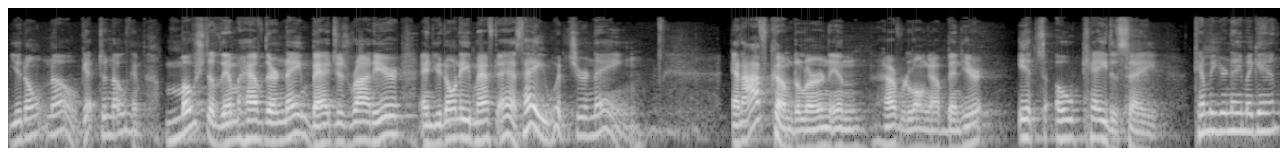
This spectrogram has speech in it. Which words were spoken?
you don't know. Get to know them. Most of them have their name badges right here, and you don't even have to ask, hey, what's your name? And I've come to learn in however long I've been here, it's okay to say, tell me your name again.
